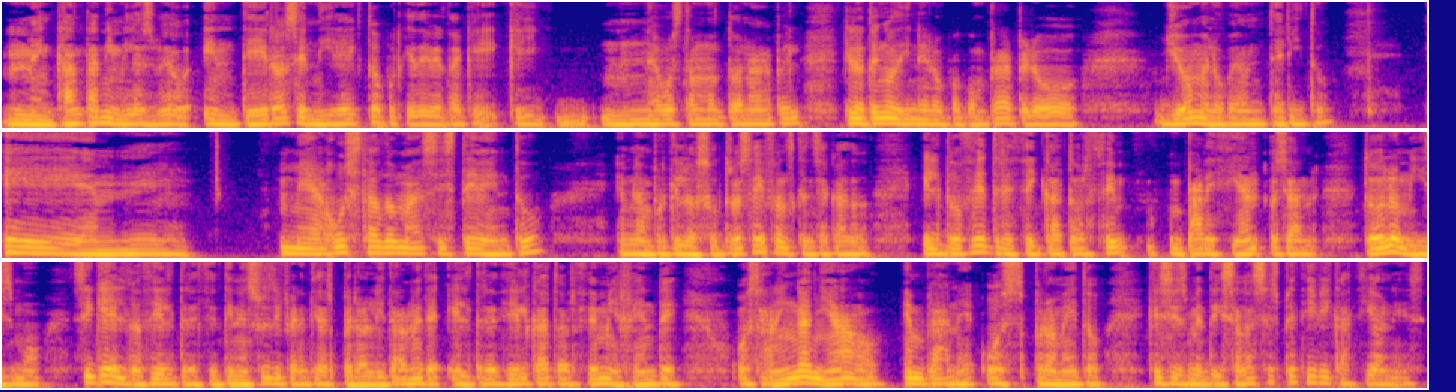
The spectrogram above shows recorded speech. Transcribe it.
me encantan y me los veo enteros en directo porque de verdad que, me gusta un montón Apple, que no tengo dinero para comprar, pero yo me lo veo enterito. Eh, me ha gustado más este evento en plan, porque los otros iPhones que han sacado, el 12, 13 y 14 parecían, o sea, todo lo mismo. Sí que el 12 y el 13 tienen sus diferencias, pero literalmente el 13 y el 14, mi gente, os han engañado. En plan, eh, os prometo que si os metéis a las especificaciones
